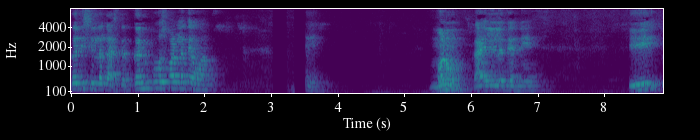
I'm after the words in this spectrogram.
कधी शिल्लक असतात? कमी पाऊस पडला तेव्हा. म्हणून काय लिहिलं त्यांनी? की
